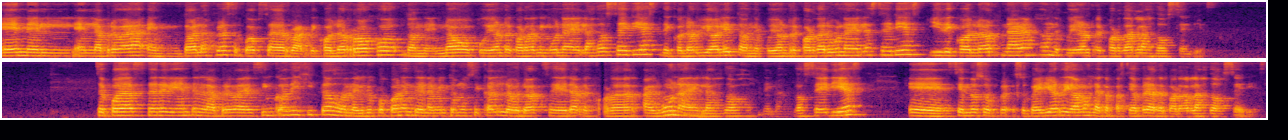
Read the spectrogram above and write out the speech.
En, en, la prueba, en todas las pruebas se puede observar de color rojo, donde no pudieron recordar ninguna de las dos series, de color violeta, donde pudieron recordar una de las series, y de color naranja, donde pudieron recordar las dos series se puede hacer evidente en la prueba de cinco dígitos, donde el grupo con entrenamiento musical logró acceder a recordar alguna de las dos, de las dos series, eh, siendo superior, digamos, la capacidad para recordar las dos series.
